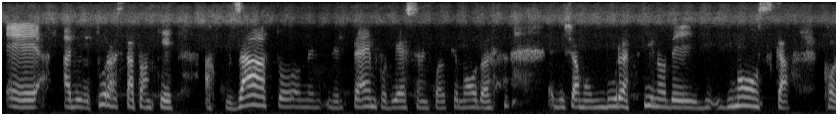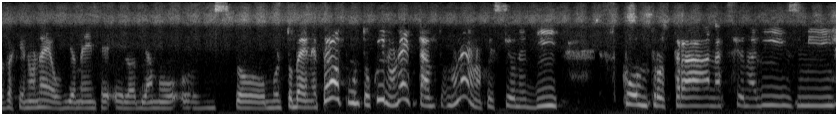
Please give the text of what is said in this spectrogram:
e addirittura è stato anche accusato nel, nel tempo di essere in qualche modo diciamo, un burattino dei, di, di, Mosca, cosa che non è ovviamente e lo abbiamo visto molto bene, però appunto qui non è, tanto, non è una questione di scontro tra nazionalismi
